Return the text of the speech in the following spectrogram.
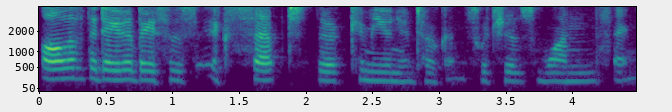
all of the databases except the communion tokens, which is one thing.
